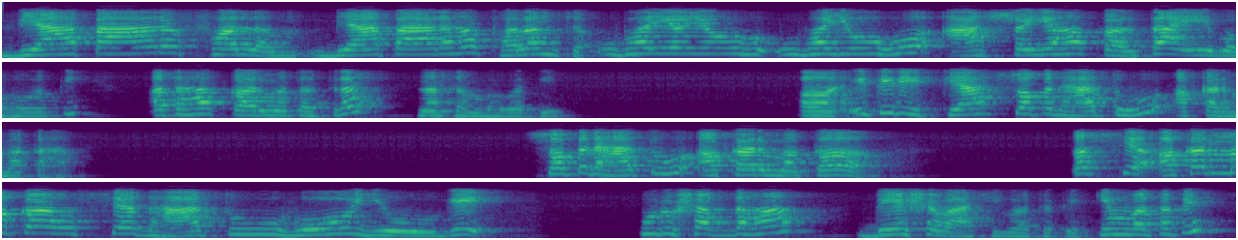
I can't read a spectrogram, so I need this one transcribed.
व्यापारफलं व्यापारः फलं च, उभयोः उभयोः आश्रयः कर्ता एव भवति, अतः कर्म तत्र न सम्भवति। इति रीत्या स्वपधातुः अकर्मकः। स्वपधातुः अकर्मक। तस्य अकर्मकस्य धातुः योगे। कुरुशब्दः देशवाची वर्तते। किं वर्तते?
